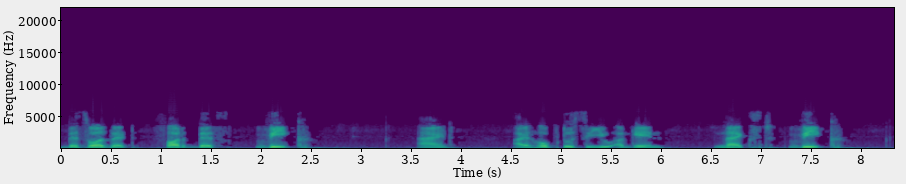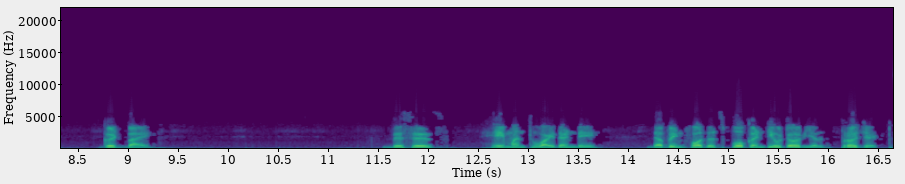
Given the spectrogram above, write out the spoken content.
this was it for this week and I hope to see you again next week. Goodbye. This is Hemant Vaidande dubbing for the Spoken Tutorial project.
